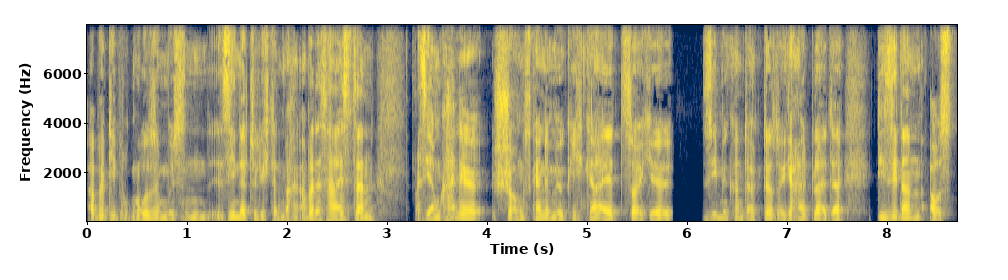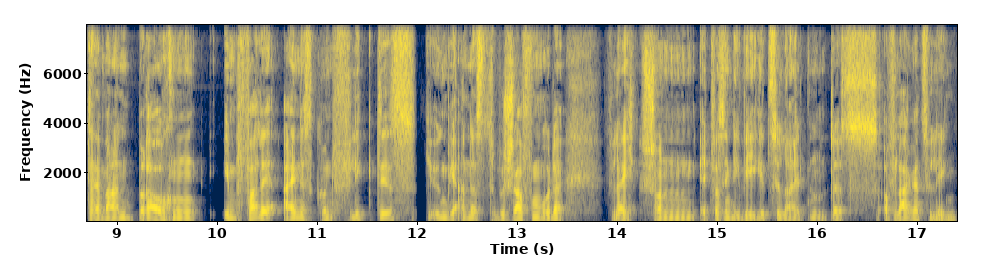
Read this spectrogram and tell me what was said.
aber die Prognose müssen Sie natürlich dann machen. Aber das heißt dann, Sie haben keine Chance, keine Möglichkeit, solche Semiconductor, solche Halbleiter, die sie dann aus Taiwan brauchen, im Falle eines Konfliktes irgendwie anders zu beschaffen oder vielleicht schon etwas in die Wege zu leiten und das auf Lager zu legen?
